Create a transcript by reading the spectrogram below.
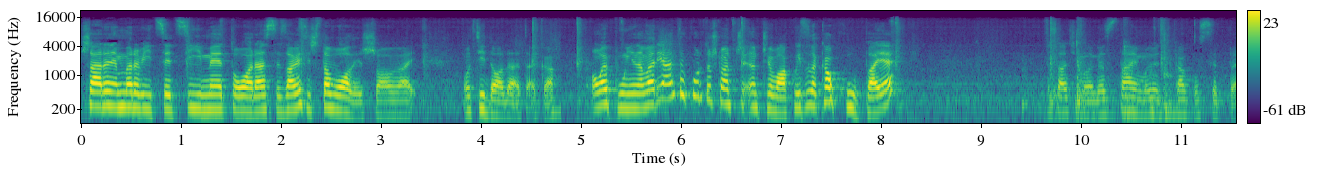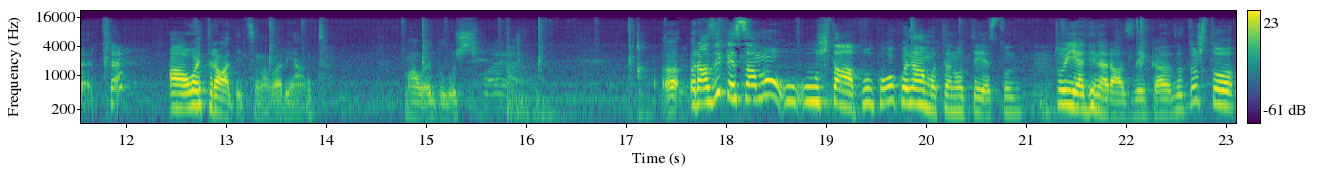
šarene mrvice, cimet, orase, zavisi šta voliš ovaj, od ti dodataka. Ovo je punjena varijanta kurtoška, znači, znači ovako izgleda kao kupa je. Sad ćemo da ga stavimo, vidite kako se peče. A ovo je tradicionalna varijanta. Malo je duži. A, Razlika je samo u, u štapu, koliko je namotano testo. To je jedina razlika. Zato što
